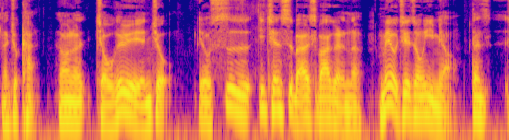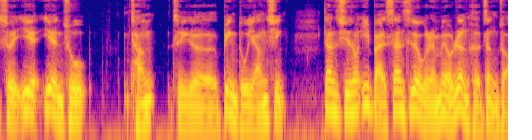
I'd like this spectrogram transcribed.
那就看。然后呢，九个月研究有四一千四百二十八个人呢没有接种疫苗，但是所以验验出长这个病毒阳性，但是其中一百三十六个人没有任何症状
